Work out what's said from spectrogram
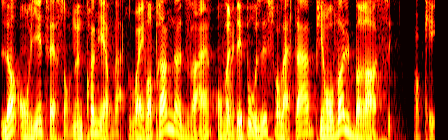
Là, on vient de faire ça. On a une première vague. On va prendre notre verre, on va le déposer sur la table, puis on va le brasser. OK.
